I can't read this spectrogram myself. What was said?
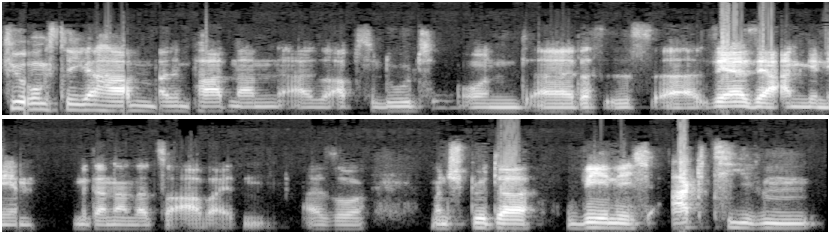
Führungsträger haben bei den Partnern, also absolut. Und äh, das ist äh, sehr, sehr angenehm, miteinander zu arbeiten. Also man spürt da wenig aktiven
